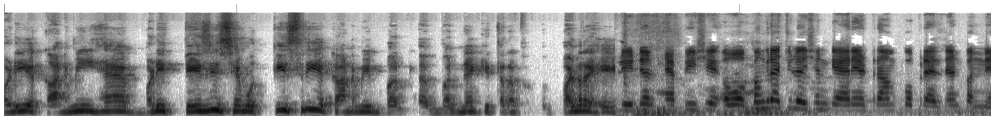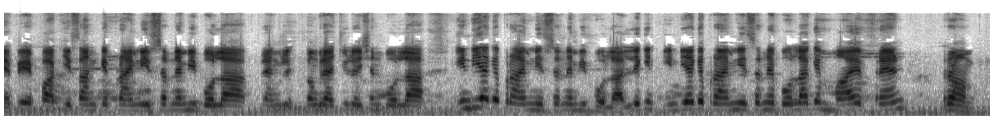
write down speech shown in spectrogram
बड़ी इकानमी है बड़ी तेज़ी से वो तीसरी इकानमी बनने की तरफ़ बढ़ रहे लीडर्स अप्रिशिएट वो कंग्रेचुलेशन कह रहे हैं ट्रंप को प्रेसिडेंट बनने पे। पाकिस्तान के प्राइम मिनिस्टर ने भी बोला कंग्रेचुलेशन बोला इंडिया के प्राइम मिनिस्टर ने भी बोला लेकिन इंडिया के प्राइम मिनिस्टर ने बोला कि माय फ्रेंड ट्रंप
